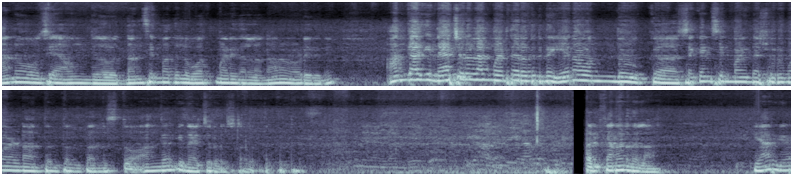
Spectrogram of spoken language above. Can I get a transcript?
ನಾನು ಅವನದು ನನ್ನ ಸಿನಿಮಾದಲ್ಲಿ ವರ್ಕ್ ಮಾಡಿದಲ್ಲ, ನಾನು ನೋಡಿದ್ದೀನಿ ಹಂಗಾಗಿ ನ್ಯಾಚುರಲ್ ಆಗಿ ಮಾಡ್ತಾ ಇರೋದ್ರಿಂದ ಏನೋ ಒಂದು ಸೆಕೆಂಡ್ ಸಿನಿಮಾಯಿಂದ ಶುರು ಮಾಡೋಣ ಅಂತಂತ ಅನ್ನಿಸ್ತು. ಹಂಗಾಗಿ ನ್ಯಾಚುರಲ್ ಇಷ್ಟ ಆಗುತ್ತೆ ಕನ್ನಡದಲ್ಲ? ಯಾರಿಗೆ?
